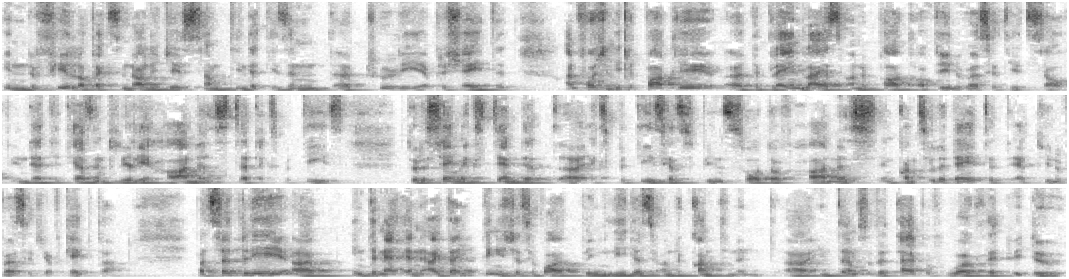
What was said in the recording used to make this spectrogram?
in the field of vaccinology is something that isn't uh, truly appreciated. Unfortunately, partly uh, the blame lies on the part of the university itself, in that it hasn't really harnessed that expertise to the same extent that uh, expertise has been sort of harnessed and consolidated at University of Cape Town. But certainly, uh, internet, and I don't think it's just about being leaders on the continent. Uh, in terms of the type of work that we do,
